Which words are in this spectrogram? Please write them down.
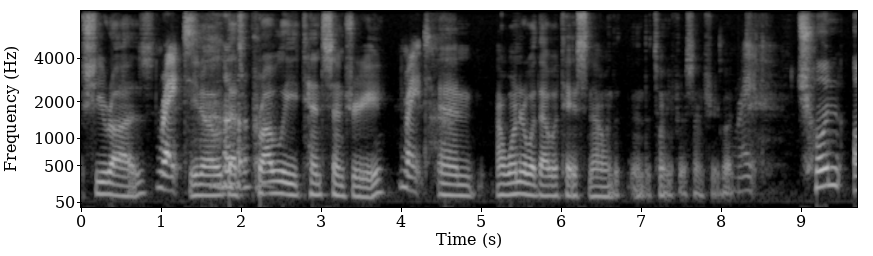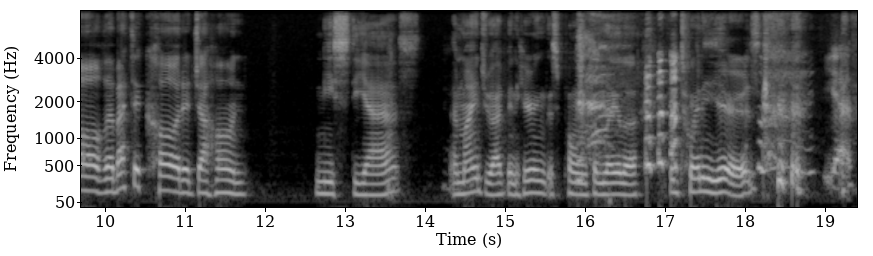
Shiraz, Right. you know, that's probably 10th century. right. And I wonder what that would taste now in the, in the 21st century. But Right. چون عاقبت کار جهان Nistias. And mind you, I've been hearing this poem from Layla for 20 years. yes.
